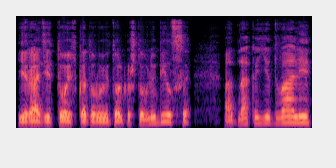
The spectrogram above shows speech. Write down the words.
и ради той, в которую только что влюбился, однако едва ли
